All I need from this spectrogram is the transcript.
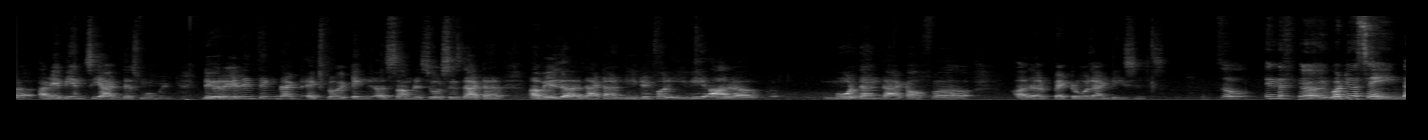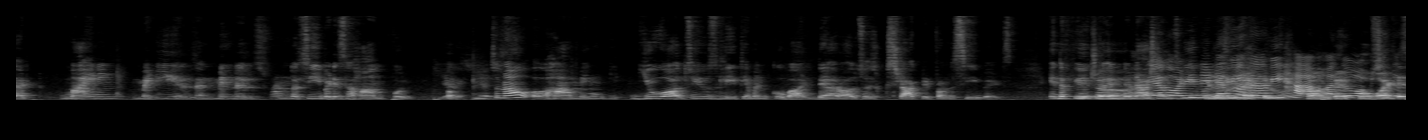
uh, arabian sea at this moment do you really think that exploiting uh, some resources that are avail- uh, that are needed for ev are uh, more than that of uh, other petrol and diesels So, in the uh, what you're saying that mining materials and minerals from the seabed is harmful. yes Okay. Yes. So now uh, harming, you also use lithium and cobalt. They are also extracted from the seabeds. In the future, Uh, international Yeah, we We would would like have- to we have counter other cobalt options.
